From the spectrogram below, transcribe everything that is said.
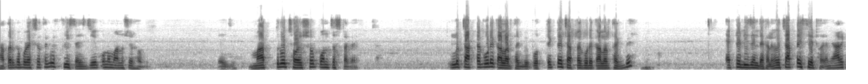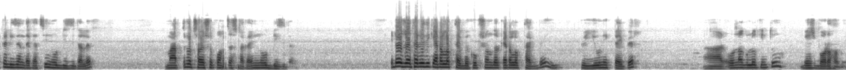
হাতার কাপড় এক্সট্রা থাকবে ফ্রি সাইজ যে কোনো মানুষের হবে। এই যে, মাত্র ছয়শো পঞ্চাশ টাকায়। এগুলো চারটা করে কালার থাকবে প্রত্যেকটা চারটা করে কালার থাকবে। একটা ডিজাইন দেখালাম চারটাই সেট হয়। আমি আরেকটা ডিজাইন দেখাচ্ছি নোট ডিজিটালের মাত্র ছয়শো পঞ্চাশ টাকায় নোট ডিজিটাল এটাও যথারীতি ক্যাটালগ থাকবে, খুব সুন্দর ক্যাটালগ থাকবে ইউনিক টাইপের আর ওড়নাগুলো কিন্তু বেশ বড় হবে।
